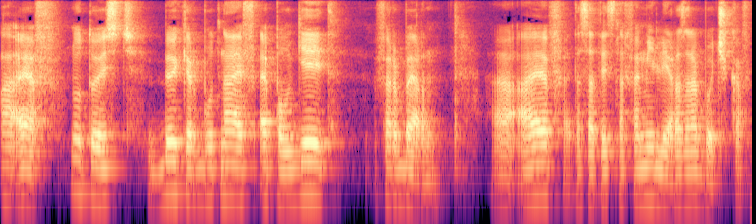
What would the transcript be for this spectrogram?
АФ, ну то есть Бекер, Бутнаев, Applegate, Fairbairn. АФ – это, соответственно, фамилия разработчиков.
